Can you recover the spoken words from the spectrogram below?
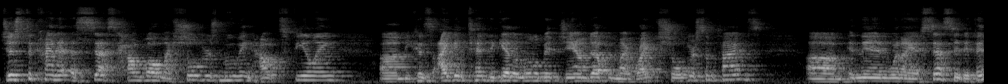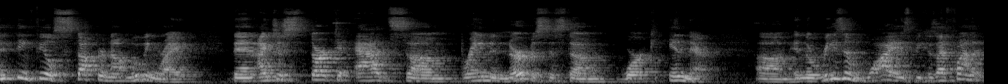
just to kind of assess how well my shoulder's moving, how it's feeling um, because I can tend to get a little bit jammed up in my right shoulder sometimes. Um, and then when I assess it, if anything feels stuck or not moving right, then I just start to add some brain and nervous system work in there. Um, and the reason why is because I find that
